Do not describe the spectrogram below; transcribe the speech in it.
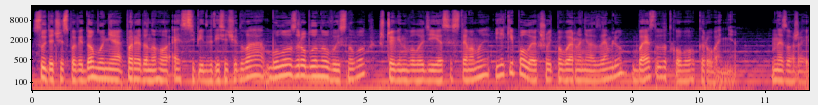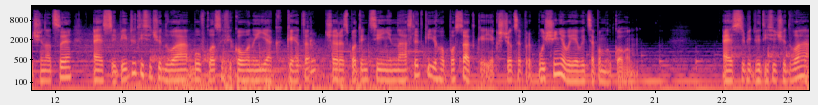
Судячи з повідомлення, переданого SCP-2002, було зроблено висновок, що він володіє системами, які полегшують повернення на землю без додаткового керування. Незважаючи на це, SCP-2002 був класифікований як кетер через потенційні наслідки його посадки, якщо це припущення виявиться помилковим. SCP-2002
